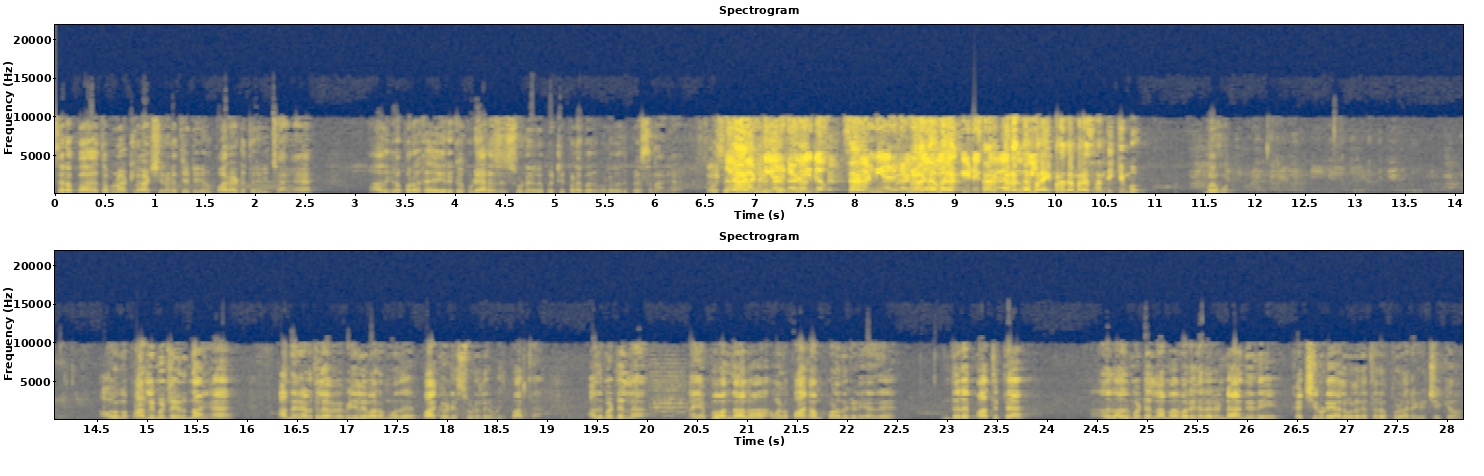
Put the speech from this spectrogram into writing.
சிறப்பாக தமிழ்நாட்டில் ஆட்சி நடத்திட்டு இருக்கணும் பாராட்டு தெரிவிச்சாங்க. அதுக்கு பிறகு இருக்கக்கூடிய அரசு சூழ்நிலை பற்றி பல பேர் வந்து பேசினாங்க. கடந்த முறை பிரதமரை சந்திக்கும் அவங்க பார்லிமெண்ட்ல இருந்தாங்க. அந்த நேரத்தில் வெளியில் வரும்போது பார்க்க வேண்டிய சூழ்நிலை எப்படி பார்த்தேன். அது மட்டும் இல்லை நான் எப்போ வந்தாலும் அவங்கள பார்க்காம போனது கிடையாது. இந்த தடவை பார்த்துட்டேன். அது அது மட்டும் இல்லாமல் வருகிற ரெண்டாம் தேதி கட்சியினுடைய அலுவலக திறப்பு நிகழ்ச்சிக்கும்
